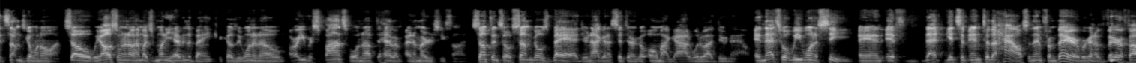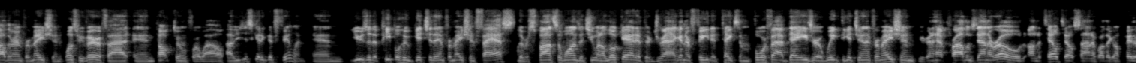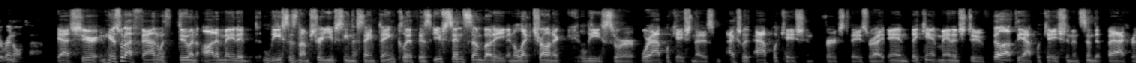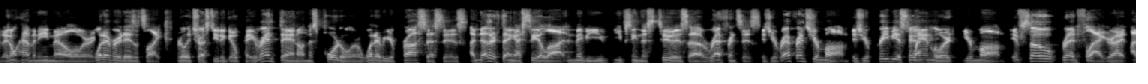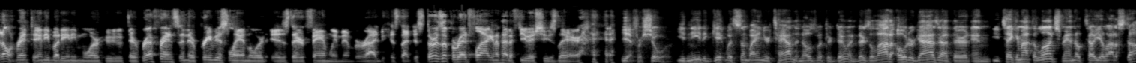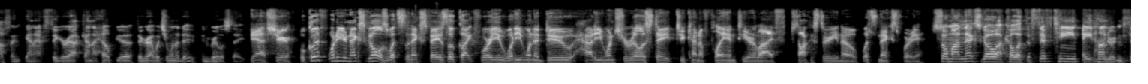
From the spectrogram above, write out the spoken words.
something's going on. So we also want to know how much money you have in the bank because we want to know are you responsible enough to have an emergency fund, something so if something goes bad, you're not going to sit there and go, oh my god, what do I do now? And that's what we want to see. And if that gets them into the house, and then from there we're going to verify their information. Once we verify it and talk to them for a while, uh, you just get a good feeling. And usually the people who get you the information fast, the responsive ones that you want to look at, if they're dragging their feet, and it takes them four or five days or a week to get you information. You're going to have problems down the road on the telltale sign of are they going to pay the rent on time. Yeah, sure. And here's what I found with doing automated leases, and I'm sure you've seen the same thing, Cliff, is you send somebody an electronic lease or or application that is actually application first phase, right? And they can't manage to fill out the application and send it back, or they don't have an email or whatever it is. It's like really trust you to go pay rent then on this portal or whatever your process is. Another thing I see a lot, and maybe you you've seen this too, is uh, references. Is your reference your mom? Is your previous yeah. landlord your mom? If so, red flag, right? I don't rent rent to anybody anymore who their reference and their previous landlord is their family member, right? Because that just throws up a red flag, and I've had a few issues there. yeah, for sure. You need to get with somebody in your town that knows what they're doing. There's a lot of older guys out there, and you take them out to lunch, man, they'll tell you a lot of stuff and kind of figure out, kind of help you figure out what you want to do in real estate. Yeah, sure. Well, Cliff, what are your next goals? What's the next phase look like for you? What do you want to do? How do you want your real estate to kind of play into your life? Talk us through, you know, what's next for you? So my next goal, I call it the 15,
